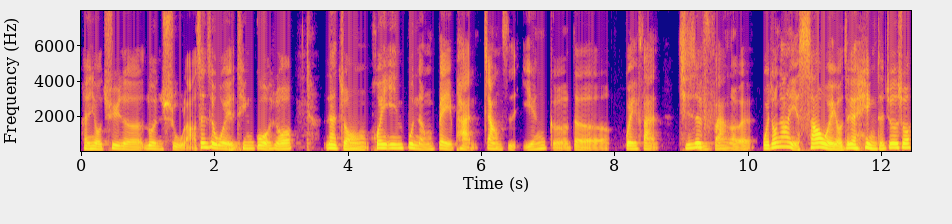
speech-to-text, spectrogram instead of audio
很有趣的论述啦，甚至我也听过说，那种婚姻不能背叛这样子严格的规范。其实反而，伟忠刚刚也稍微有这个 hint，就是说，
